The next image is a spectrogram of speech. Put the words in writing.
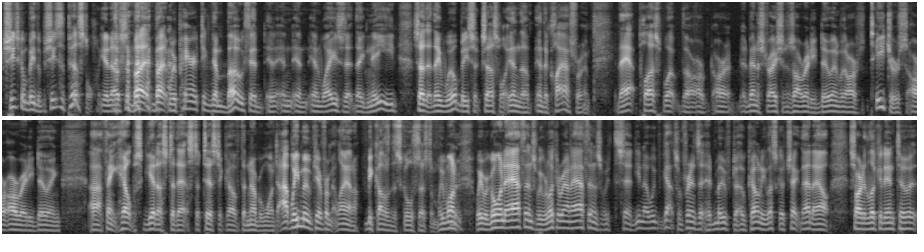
She's going to be the she's the pistol, you know. So, but but we're parenting them both in, in, in, in ways that they need, so that they will be successful in the in the classroom. That plus what the, our, our administration is already doing, what our teachers are already doing uh, I think helps get us to that statistic of the number one. I, we moved here from Atlanta because of the school system. We wanted, mm. we were going to Athens. We were looking around Athens. We said, you know, we've got some friends that had moved to Oconee. Let's go check that out. Started looking into it.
